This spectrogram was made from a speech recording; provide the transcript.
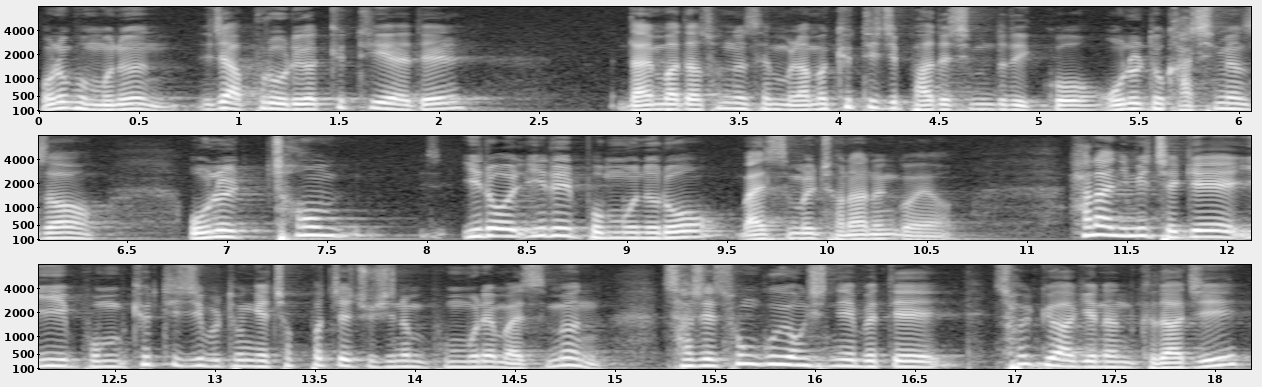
오늘 본문은 이제 앞으로 우리가 큐티해야 될 날마다 솟는 샘물 아마 큐티집 받으신 분들도 있고 오늘도 가시면서 오늘 처음 1월 1일 본문으로 말씀을 전하는 거예요. 하나님이 제게 이본 큐티집을 통해 첫 번째 주시는 본문의 말씀은 사실 송구영신 예배 때 설교하기에는 그다지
